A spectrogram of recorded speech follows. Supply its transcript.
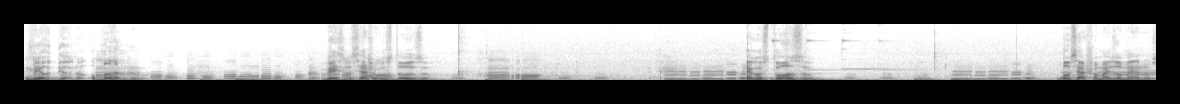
Meu Deus, não- mano. Vê se você acha gostoso. É gostoso? Ou você achou mais ou menos?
